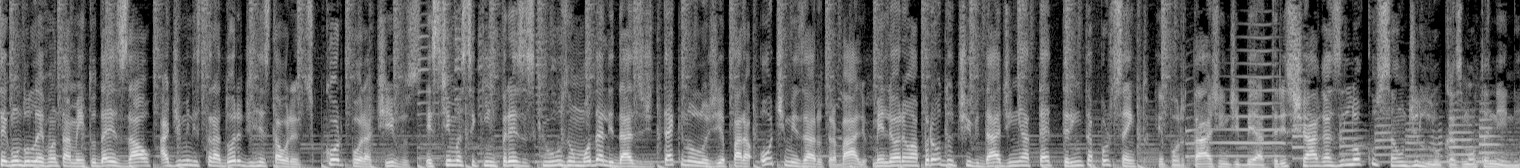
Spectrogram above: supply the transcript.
Segundo o levantamento da Exal, administradora de restaurantes corporativos, estima-se que empresas que usam modalidades de tecnologia para otimizar o trabalho melhoram a produtividade em até 30%. Reportagem de Beatriz Chagas e locução de Lucas Montanini.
